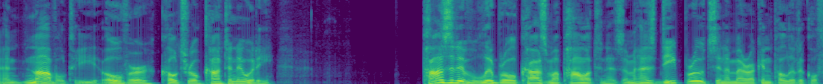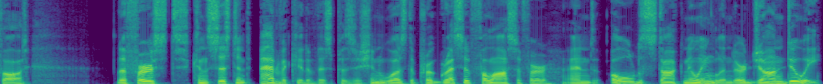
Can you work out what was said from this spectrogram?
and novelty over cultural continuity. Positive liberal cosmopolitanism has deep roots in American political thought. The first consistent advocate of this position was the progressive philosopher and old stock New Englander John Dewey.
